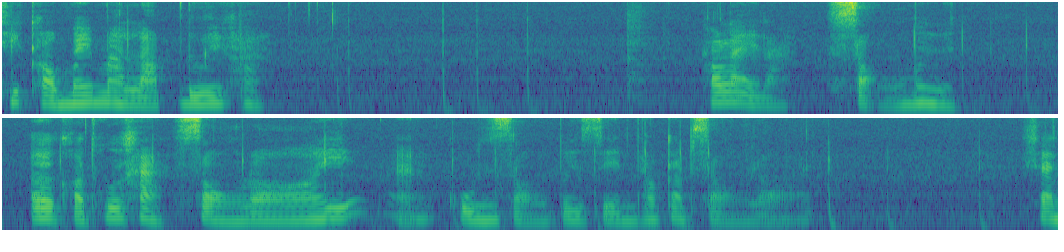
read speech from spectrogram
ที่เขาไม่มารับด้วยค่ะ เท่าไหร่ล่ะสองหมื่นเออ ขอโทษค่ะสองร้อยอะคูณสองเปอร์เซ็นเท่ากับสองร้อยฉัน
